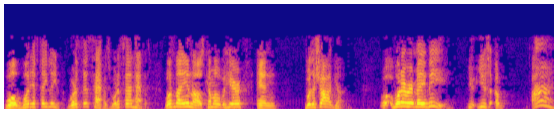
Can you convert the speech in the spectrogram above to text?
well, what if they leave? What if this happens? What if that happens? What if my in-laws come over here and with a shotgun? Whatever it may be. You, you say, um, I,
